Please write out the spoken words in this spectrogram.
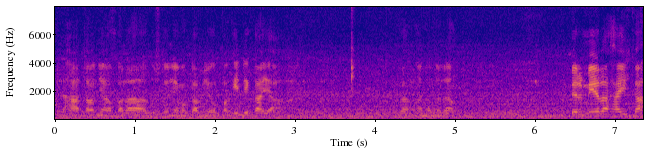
Pinahataw niya para gusto niya magkambyo. Pag hindi kaya, hanggang ano na lang. Primera high ka?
